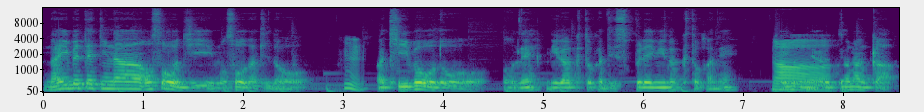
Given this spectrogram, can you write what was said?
内部的なお掃除もそうだけど、うん。まあ、キーボードをね、磨くとかディスプレイ磨くとかね、そういうのやあるとなんか、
